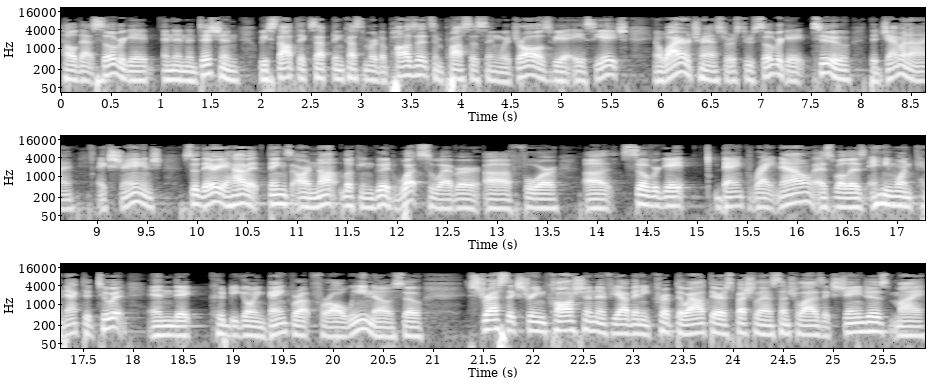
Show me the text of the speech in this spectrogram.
held at Silvergate. And in addition, we stopped accepting customer deposits and processing withdrawals via ACH and wire transfers through Silvergate to the Gemini exchange. So there you have it. Things are not looking good whatsoever uh, for uh, Silvergate bank right now, as well as anyone connected to it, and it could be going bankrupt for all we know. So stress extreme caution if you have any crypto out there, especially on centralized exchanges. My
